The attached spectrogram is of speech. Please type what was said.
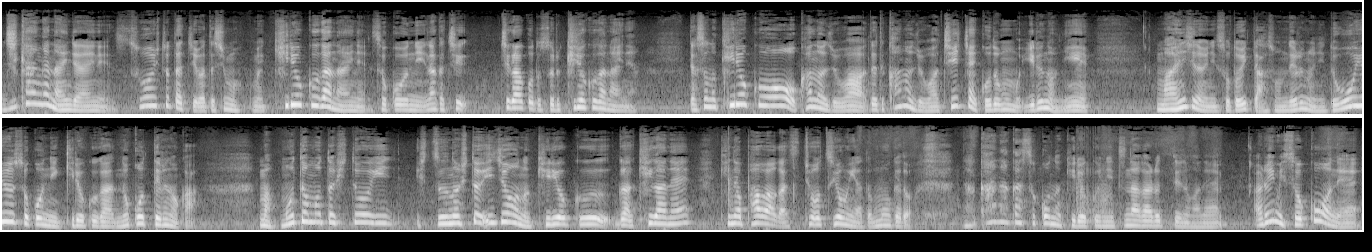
時間がないんじゃないねん。そういう人たち、私も含め、気力がないねん。そこに、なんかち、違うことする気力がないねん。で、その気力を彼女は、だって彼女はちっちゃい子供もいるのに、毎日のように外行って遊んでるのにどういうそこに気力が残ってるのか。まあもともと人普通の人以上の気力が気がね気のパワーが超強いんやと思うけどなかなかそこの気力につながるっていうのがねある意味そこをね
